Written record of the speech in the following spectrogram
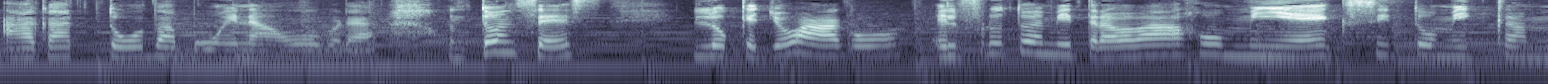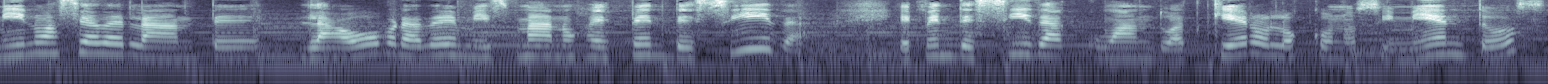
haga toda buena obra. Entonces, lo que yo hago, el fruto de mi trabajo, mi éxito, mi camino hacia adelante, la obra de mis manos es bendecida. Es bendecida cuando adquiero los conocimientos,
